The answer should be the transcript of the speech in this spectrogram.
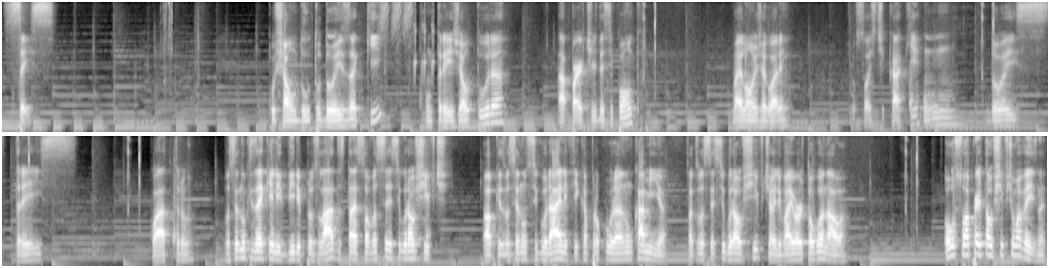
seis. Puxar um duto 2 aqui, com 3 de altura, a partir desse ponto. Vai longe agora, hein? Deixa eu só esticar aqui. Um, dois, três, quatro. Se você não quiser que ele vire para os lados, tá? É só você segurar o shift. Ó, porque se você não segurar, ele fica procurando um caminho, ó. Só que se você segurar o shift, ó, ele vai ortogonal, ó. Ou só apertar o shift uma vez, né?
